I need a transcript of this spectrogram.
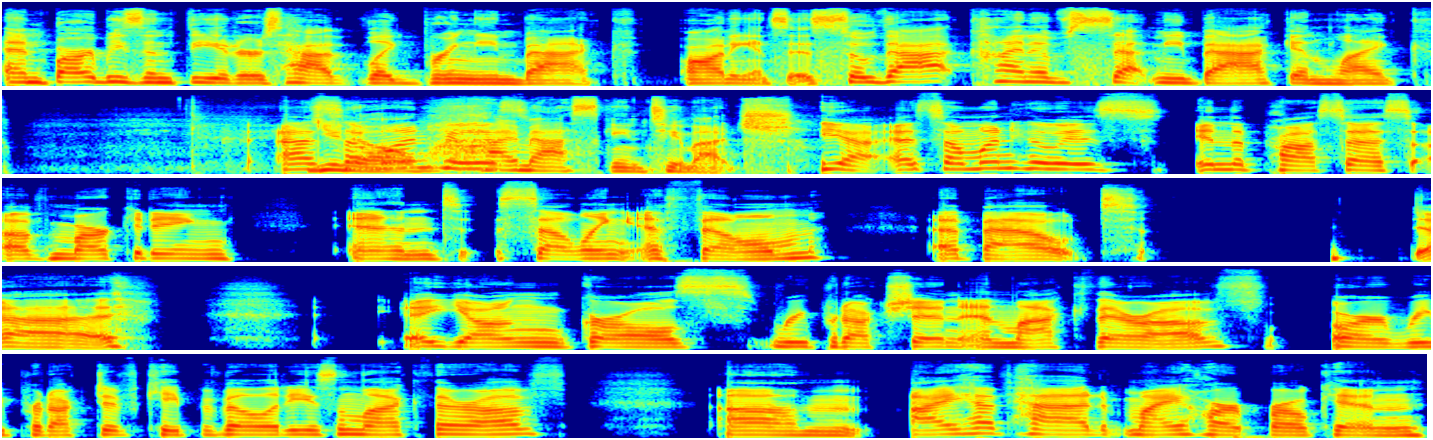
And Barbies in theaters have like bringing back audiences. So that kind of set me back and like, As you know, who is I'm asking too much. Yeah, as someone who is in the process of marketing and selling a film about uh, a young girl's reproduction and lack thereof, or reproductive capabilities and lack thereof, um, I have had my heart broken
